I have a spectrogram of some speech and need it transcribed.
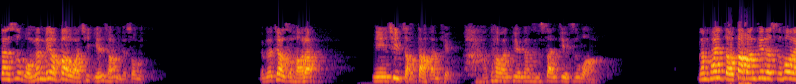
但是我们没有办法去延长你的寿命，那么这样子好了，你去找大梵天，大梵天那是三界之王。那么他去找大梵天的时候呢，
